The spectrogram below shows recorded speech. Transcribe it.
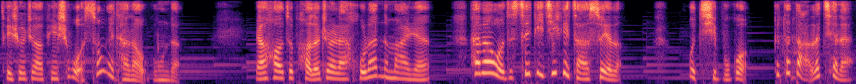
非说照片是我送给她老公的，然后就跑到这儿来胡乱的骂人，还把我的 CD 机给砸碎了。我气不过，跟她打了起来。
